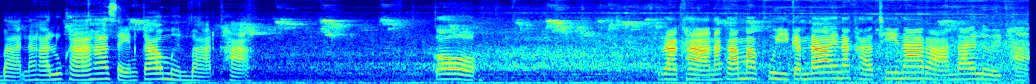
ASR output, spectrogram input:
590,000 บาทนะคะ ลูกค้า 590,000 บาทค่ะ ก็ราคานะคะมาคุยกันได้นะคะที่หน้าร้านได้เลยค่ะ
